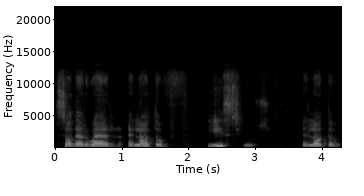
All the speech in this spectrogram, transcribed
So there were a lot of issues, a lot of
